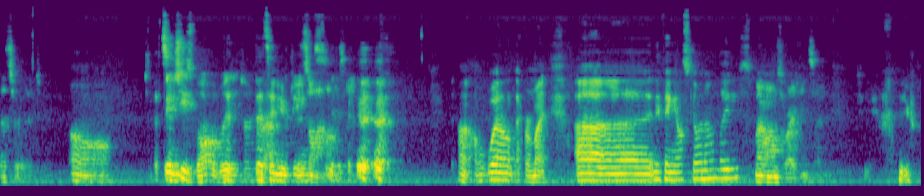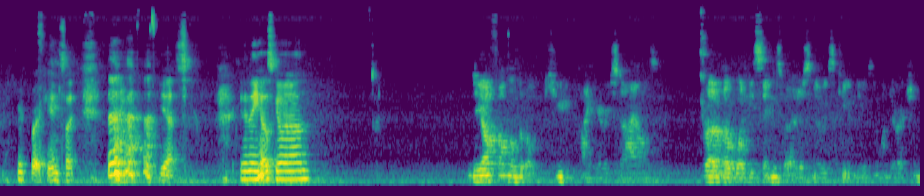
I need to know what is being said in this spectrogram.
That's really related. Oh, that's Bitch, in, she's bald. What are you talking that's about? in your It's on my. Oh, well, never mind. Uh, anything else going on, ladies? My mom's right hand side. right inside. Yes. Anything else going on? Do y'all follow little cutie pie Harry Styles? I don't know what he sings, but I just know he's cute and he was in One Direction.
